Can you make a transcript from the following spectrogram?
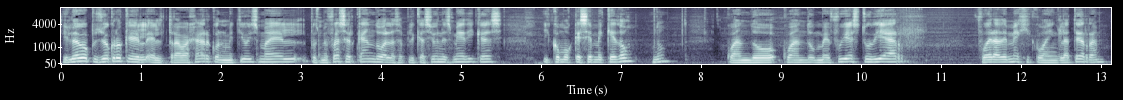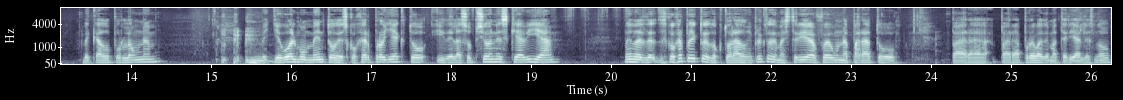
Y luego, pues yo creo que el, trabajar con mi tío Ismael, pues me fue acercando a las aplicaciones médicas y como que se me quedó, ¿no? Cuando, cuando me fui a estudiar fuera de México a Inglaterra, becado por la UNAM, llegó el momento de escoger proyecto y de las opciones que había, bueno, de, escoger proyecto de doctorado. Mi proyecto de maestría fue un aparato para, para prueba de materiales, ¿no?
